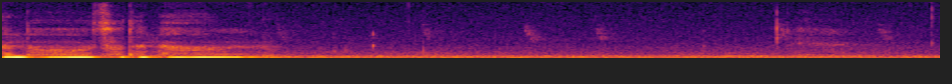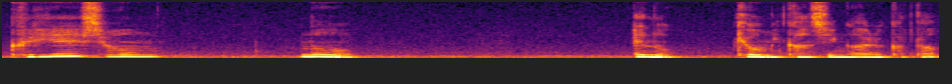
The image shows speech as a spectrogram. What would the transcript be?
あのそうだな。クリエーションの絵の興味関心がある方？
